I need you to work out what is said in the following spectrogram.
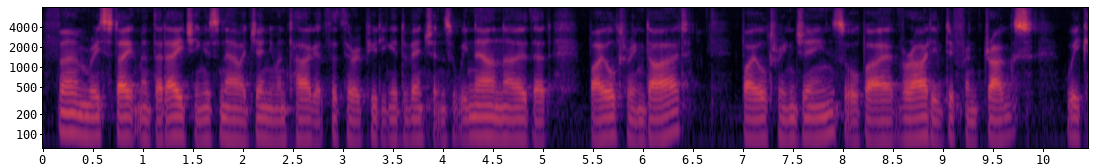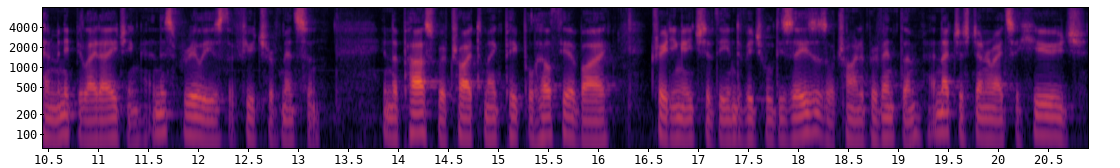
firm restatement that aging is now a genuine target for therapeutic interventions. We now know that by altering diet, by altering genes, or by a variety of different drugs, we can manipulate aging, and this really is the future of medicine. In the past, we've tried to make people healthier by treating each of the individual diseases or trying to prevent them, and that just generates a huge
